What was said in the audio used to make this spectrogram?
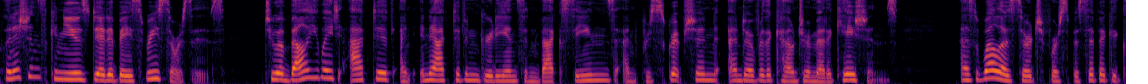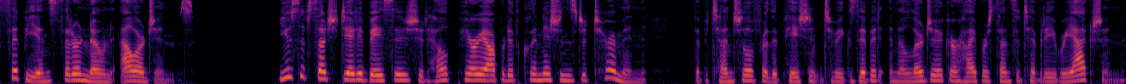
Clinicians can use database resources to evaluate active and inactive ingredients in vaccines and prescription and over the counter medications, as well as search for specific excipients that are known allergens. Use of such databases should help perioperative clinicians determine the potential for the patient to exhibit an allergic or hypersensitivity reaction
